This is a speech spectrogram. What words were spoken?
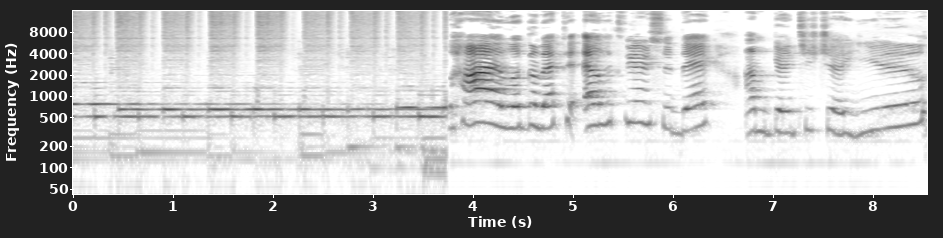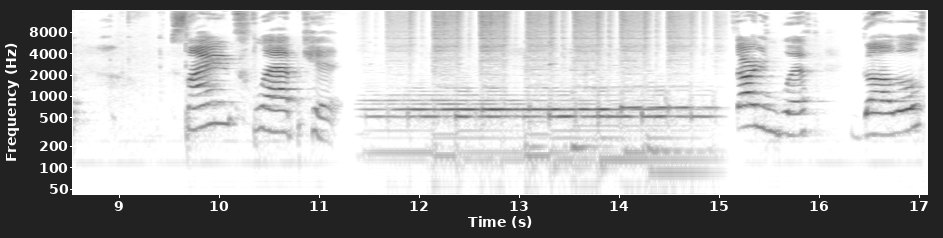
Hi, welcome back to Elle's. Today I'm going to show you Science Lab Kit. Starting with goggles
